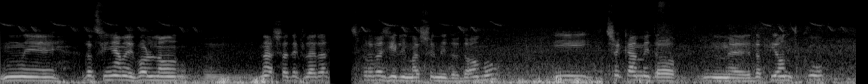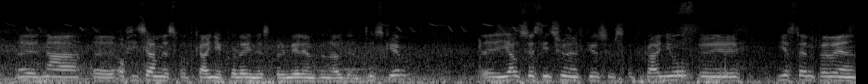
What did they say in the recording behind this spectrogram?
Mm, e, Doceniamy wolną e, nasza deklaracja. Sprowadzili maszyny do domu i czekamy do, mm, do piątku e, na e, oficjalne spotkanie kolejne z premierem Donaldem Tuskiem. E, Ja uczestniczyłem w pierwszym spotkaniu. E, Jestem pełen e,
